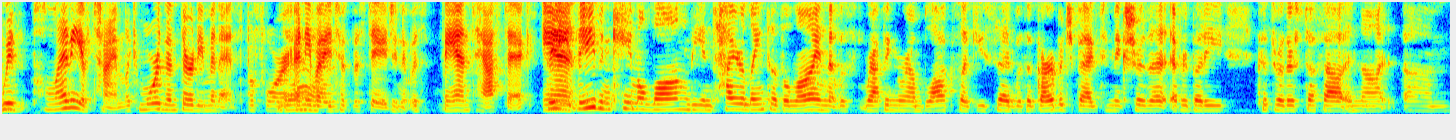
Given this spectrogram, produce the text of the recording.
with plenty of time, like more than 30 minutes before Yeah. anybody took the stage. And it was fantastic. They, And they even came along the entire length of the line that was wrapping around blocks, like you said, with a garbage bag to make sure that everybody could throw their stuff out and not um,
